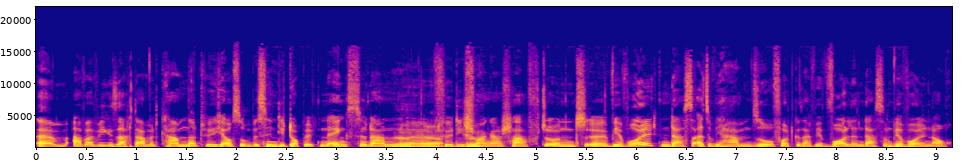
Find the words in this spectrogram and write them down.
Ähm, aber wie gesagt, damit kamen natürlich auch so ein bisschen die doppelten Ängste dann äh, Ja. für die Schwangerschaft. Und äh, wir wollten das. Also wir haben sofort gesagt, wir wollen das und wir wollen auch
